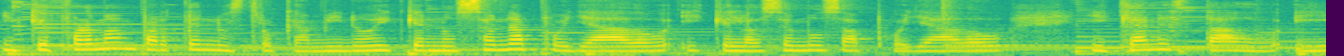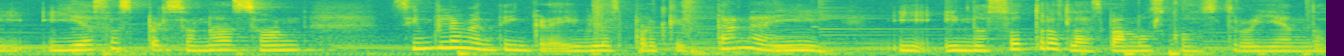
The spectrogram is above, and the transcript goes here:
y que forman parte de nuestro camino y que nos han apoyado y que los hemos apoyado y que han estado y, esas personas son simplemente increíbles porque están ahí y, y, nosotros las vamos construyendo.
